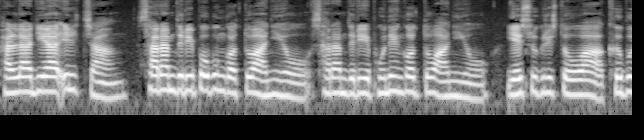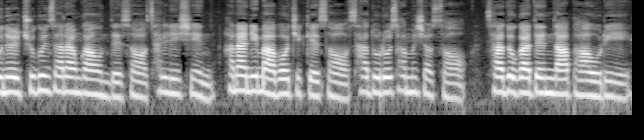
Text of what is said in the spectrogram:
갈라디아 1장 사람들이 뽑은 것도 아니요 사람들이 보낸 것도 아니요 예수 그리스도와 그분을 죽은 사람 가운데서 살리신 하나님 아버지께서 사도로 삼으셔서 사도가 된 나 바울이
